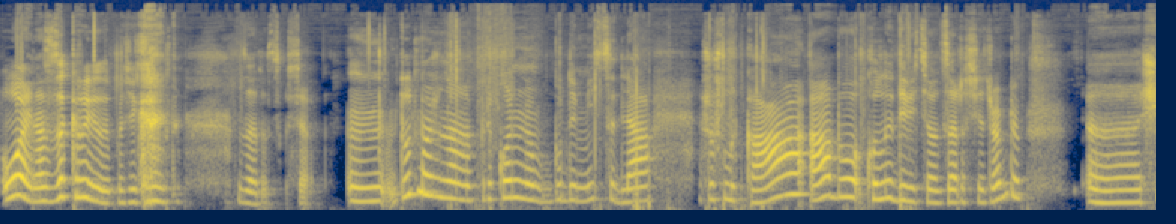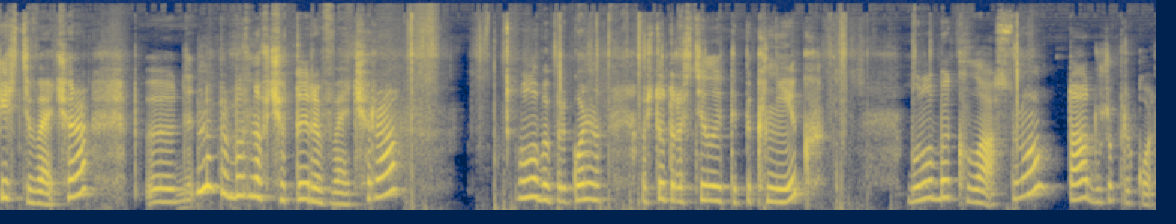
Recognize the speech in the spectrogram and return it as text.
Ой, нас закрили, почекайте. Зараз все. Тут можна прикольно буде місце для шашлика, або коли дивіться, от зараз я зроблю е, 6 вечора, е, ну, приблизно в 4 вечора. Було би прикольно ось тут розцілити пікнік. Було би класно та дуже прикольно.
